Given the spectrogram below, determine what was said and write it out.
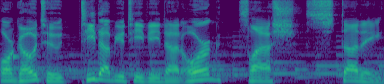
or go to twtv.org/study.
